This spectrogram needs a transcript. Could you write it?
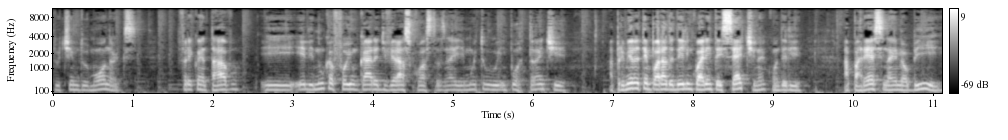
do time do Monarchs, frequentavam e ele nunca foi um cara de virar as costas, né? E muito importante a primeira temporada dele em 47, né, quando ele aparece na MLB,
